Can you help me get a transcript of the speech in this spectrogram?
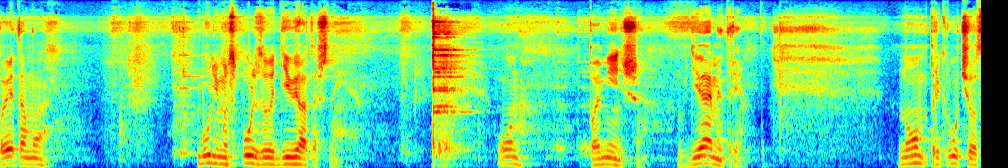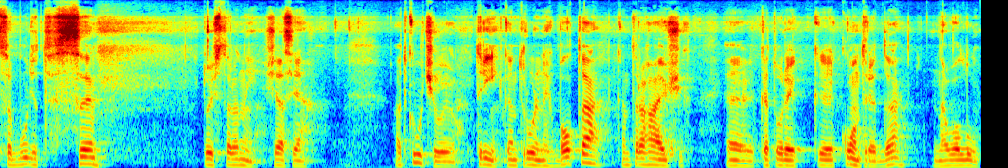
Поэтому будем использовать девяточный он поменьше в диаметре. Но он прикручиваться будет с той стороны. Сейчас я откручиваю три контрольных болта контрогающих, э, которые контрят да, на валу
